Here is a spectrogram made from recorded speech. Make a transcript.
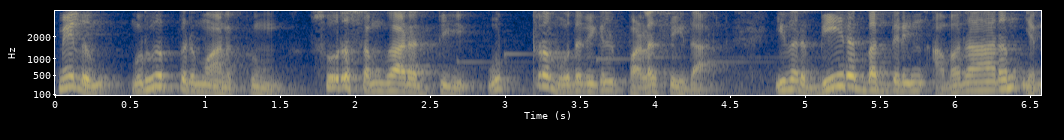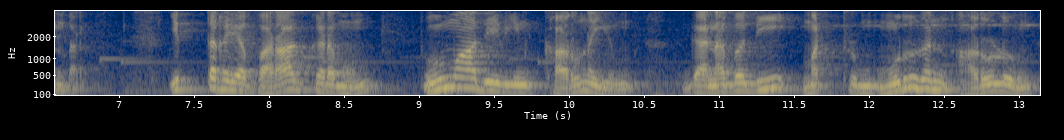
மேலும் முருகப்பெருமானுக்கும் சூரசம்ஹாரத்தில் உற்ற உதவிகள் பல செய்தார். இவர் வீரபத்ரின் அவதாரம் என்பர். இத்தகைய பராக்கிரமும் பூமாதேவியின் கருணையும் கணபதி மற்றும் முருகன் அருளும்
